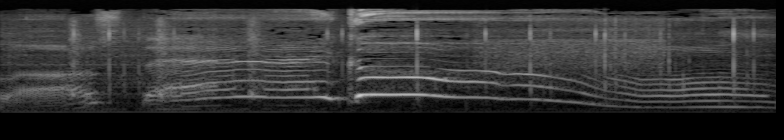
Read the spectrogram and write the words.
lost egg? Oh.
